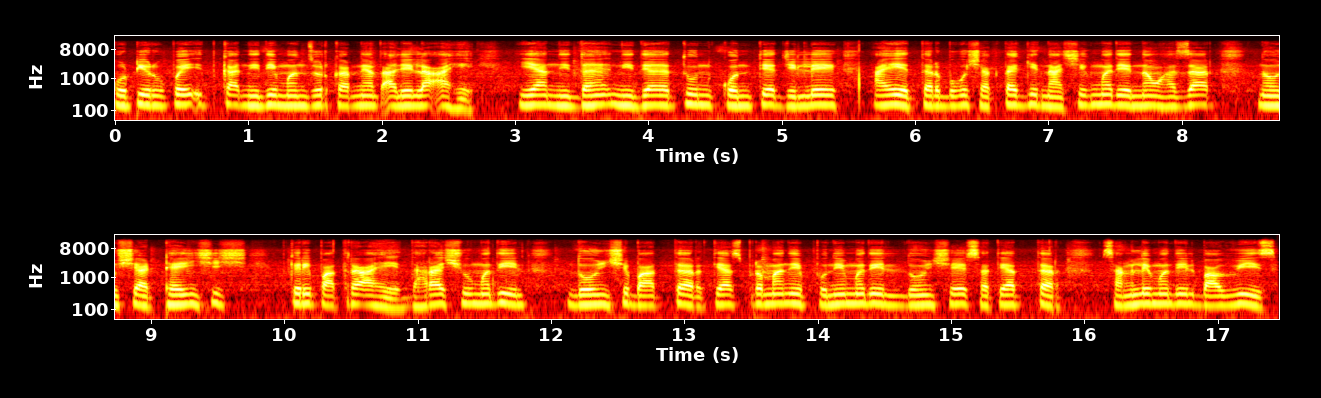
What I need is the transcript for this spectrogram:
कोटी रुपये इतका निधी मंजूर करण्यात आलेला आहे. या निध निध्यातून कोणते जिल्हे आहेत? तर बघू शकता की नाशिकमध्ये नऊ हजार नऊशे अठ्ठ्याऐंशी शेतकरी पात्र आहे. धाराशिवमधील दोनशे बहात्तर त्याचप्रमाणे पुणेमधील दोनशे सत्याहत्तर सांगलीमधील बावीस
